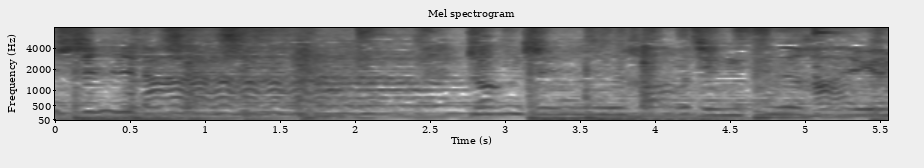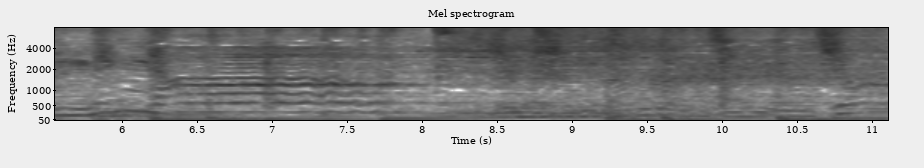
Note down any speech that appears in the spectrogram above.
时代壮志豪情四海远名扬。人生短短几个秋。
